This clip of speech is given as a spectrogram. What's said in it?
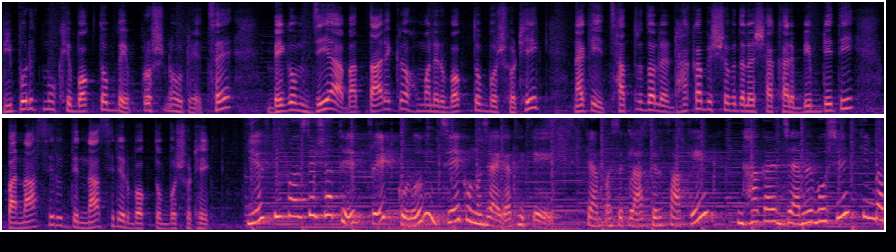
বিপরীতমুখী বক্তব্যে প্রশ্ন উঠেছে, বেগম জিয়া বা তারেক রহমানের বক্তব্য সঠিক নাকি ছাত্রদলের ঢাকা বিশ্ববিদ্যালয় শাখার বিবৃতি বা নাসির উদ্দিন নাসিরের বক্তব্য সঠিক? ইউএফটি ফার্স্টের সাথে ট্রেড করুন যে কোনো জায়গা থেকে। ক্যাম্পাসে ক্লাসের ফাঁকে, ঢাকার জ্যামে বসে কিংবা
